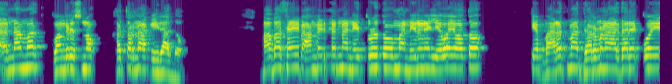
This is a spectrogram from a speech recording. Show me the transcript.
અનામત કોંગ્રેસનો ખતરનાક ઈરાદો. બાબા સાહેબ આંબેડકરના નેતૃત્વમાં નિર્ણય લેવાયો હતો કે ભારતમાં ધર્મના આધારે કોઈ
